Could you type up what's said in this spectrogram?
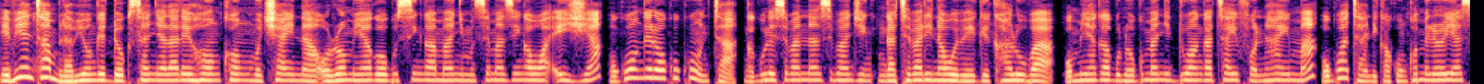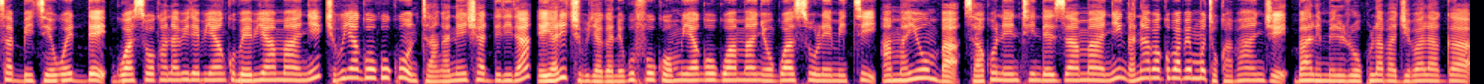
ebyentambula byongedde okusanyalala e hong kong mu china olw'omuyaga ogusinga amaanyi mu ssemazinga wa asia okwongera okukunta nga gulese bannansi bangi nga tebalina we beegekaluba omuyaga guno ogumanyiddwa nga typhon haima ogwatandika ku nkomerero ya sabbiiti ewedde gwasookana bire byankuba eby'amaanyi kibuyaga okukunta nga n'ekyaddirira eyali kibuyaga ne gufuuka omuyaga ogw'amaanyi ogwasuula emiti. Amayumba saako n'entindo ez'amaanyi nga n'abagoba b'emmotoka bangi baalemererwa okulaba gye balaga.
